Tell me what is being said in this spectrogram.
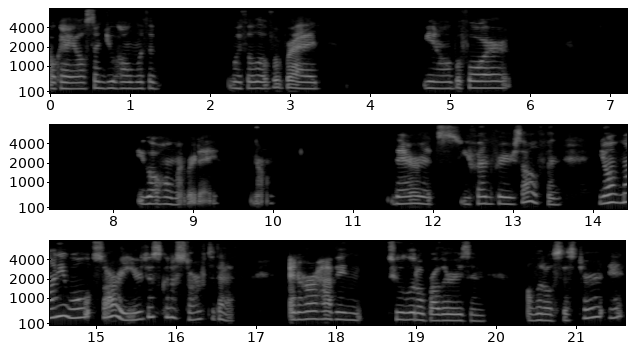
Okay, I'll send you home with a with a loaf of bread." You know, before you go home every day. No. There, it's you fend for yourself, and you don't have money. Well, sorry, you're just gonna starve to death. And her having two little brothers and a little sister, it,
